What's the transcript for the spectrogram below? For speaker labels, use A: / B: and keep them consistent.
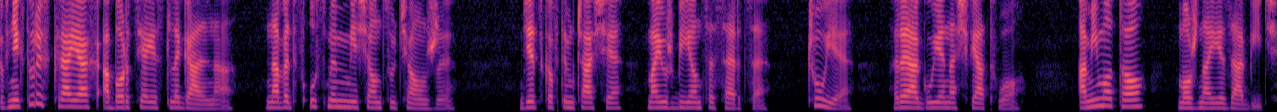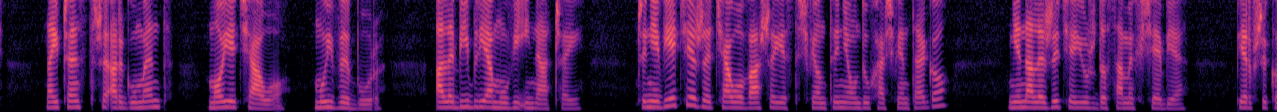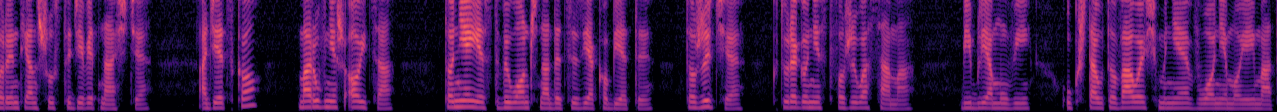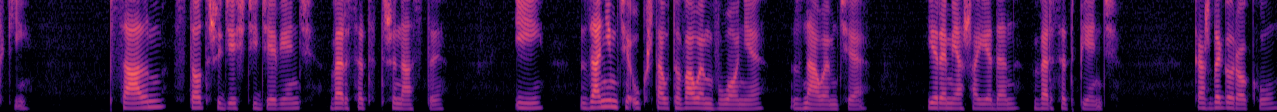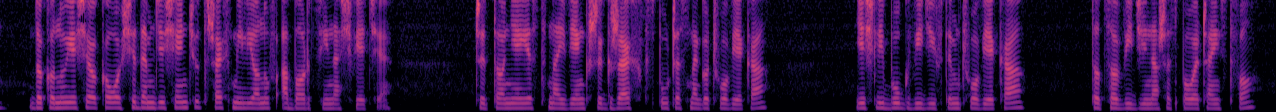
A: W niektórych krajach aborcja jest legalna, nawet w ósmym miesiącu ciąży. Dziecko w tym czasie ma już bijące serce, czuje, reaguje na światło, a mimo to można je zabić. Najczęstszy argument moje ciało, mój wybór, ale Biblia mówi inaczej. Czy nie wiecie, że ciało wasze jest świątynią Ducha Świętego? Nie należycie już do samych siebie. 1 Koryntian 6:19. A dziecko ma również ojca. To nie jest wyłączna decyzja kobiety. To życie, którego nie stworzyła sama. Biblia mówi: Ukształtowałeś mnie w łonie mojej matki. Psalm 139, werset 13. I zanim cię ukształtowałem w łonie, znałem cię. Jeremiasza 1, werset 5. Każdego roku dokonuje się około 73 milionów aborcji na świecie. Czy to nie jest największy grzech współczesnego człowieka? Jeśli Bóg widzi w tym człowieka, to co widzi nasze społeczeństwo?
